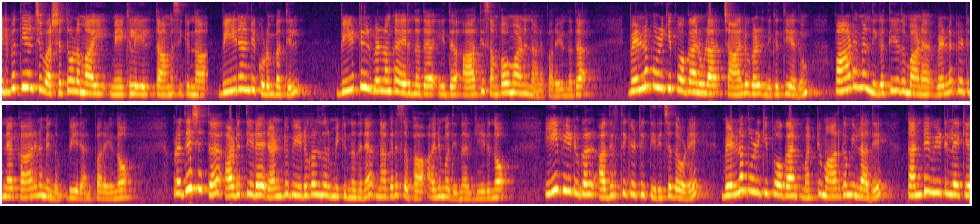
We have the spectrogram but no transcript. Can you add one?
ഇരുപത്തിയഞ്ച് വർഷത്തോളമായി മേഖലയിൽ താമസിക്കുന്ന വീരാന്റെ കുടുംബത്തിൽ വീട്ടിൽ വെള്ളം കയറുന്നത് ഇത് ആദ്യ സംഭവമാണെന്നാണ് പറയുന്നത്. വെള്ളം ഒഴുകി പോകാനുള്ള ചാലുകൾ നികത്തിയതും പാടങ്ങൾ നികത്തിയതുമാണ് വെള്ളക്കെട്ടിന് കാരണമെന്നും വീരാൻ പറയുന്നു. പ്രദേശത്ത് അടുത്തിടെ രണ്ട് വീടുകൾ നിർമ്മിക്കുന്നതിന് നഗരസഭ അനുമതി നൽകിയിരുന്നു. ഈ വീടുകൾ അതിർത്തി കെട്ടി തിരിച്ചതോടെ വെള്ളം പോകാൻ മറ്റു മാർഗമില്ലാതെ തന്റെ വീട്ടിലേക്ക്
